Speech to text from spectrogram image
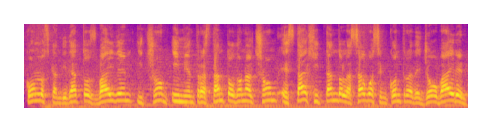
con los candidatos Biden y Trump. Y mientras tanto Donald Trump está agitando las aguas en contra de Joe Biden.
